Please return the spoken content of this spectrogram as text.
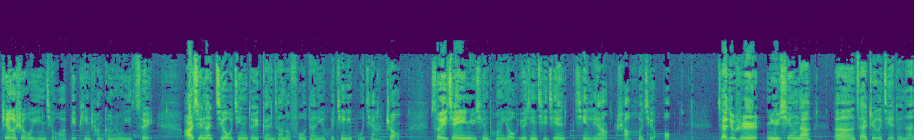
这个时候饮酒啊，比平常更容易醉，而且呢，酒精对肝脏的负担也会进一步加重。所以，建议女性朋友月经期间尽量少喝酒。再就是女性呢。嗯，在这个阶段呢，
